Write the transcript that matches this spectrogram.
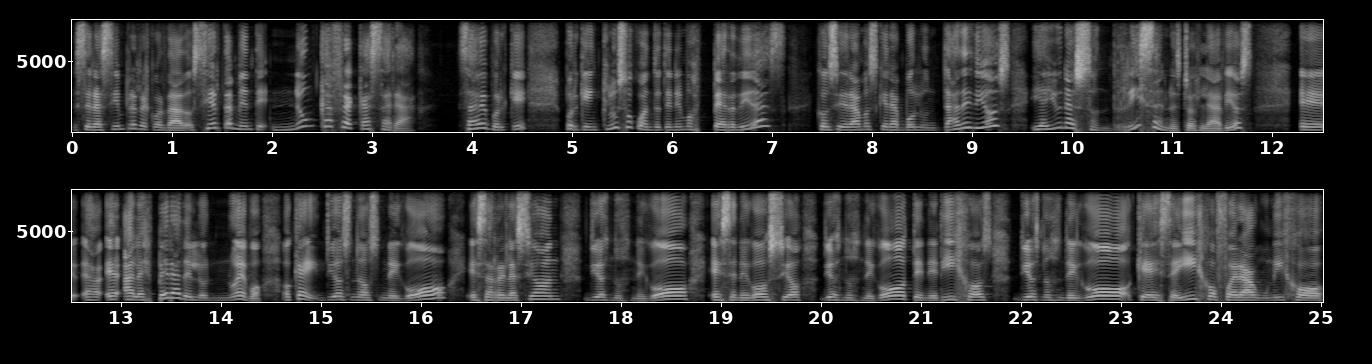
será siempre recordado, ciertamente nunca fracasará. ¿Sabe por qué? Porque incluso cuando tenemos pérdidas, consideramos que era voluntad de Dios y hay una sonrisa en nuestros labios eh, eh, a, la espera de lo nuevo. Ok, Dios nos negó esa relación, Dios nos negó ese negocio, Dios nos negó tener hijos, Dios nos negó que ese hijo fuera un hijo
